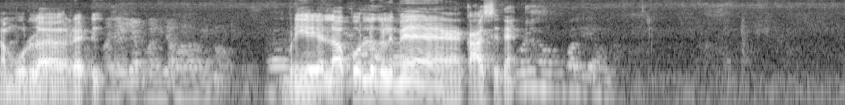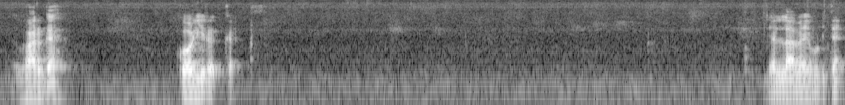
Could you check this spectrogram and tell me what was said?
நம்ம ஊரில் ரேட்டு. இப்படி எல்லா பொருளுகளுமே காசு தான் பாருங்க. கோழி ரெக்கை. எல்லாமே இப்படித்தான்.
